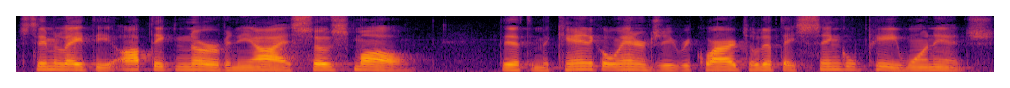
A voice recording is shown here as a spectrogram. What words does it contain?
stimulate the optic nerve in the eye is so small that if the mechanical energy required to lift a single pea one inch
